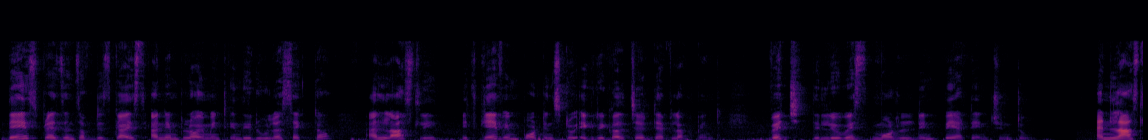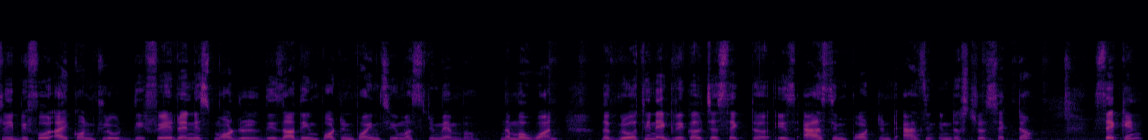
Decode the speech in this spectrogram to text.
there is presence of disguised unemployment in the rural sector and lastly it gave importance to agriculture development which the Lewis model didn't pay attention to. And lastly, before I conclude the Fei-Ranis model, these are the important points you must remember. Number one, the growth in agriculture sector is as important as in industrial sector. Second,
